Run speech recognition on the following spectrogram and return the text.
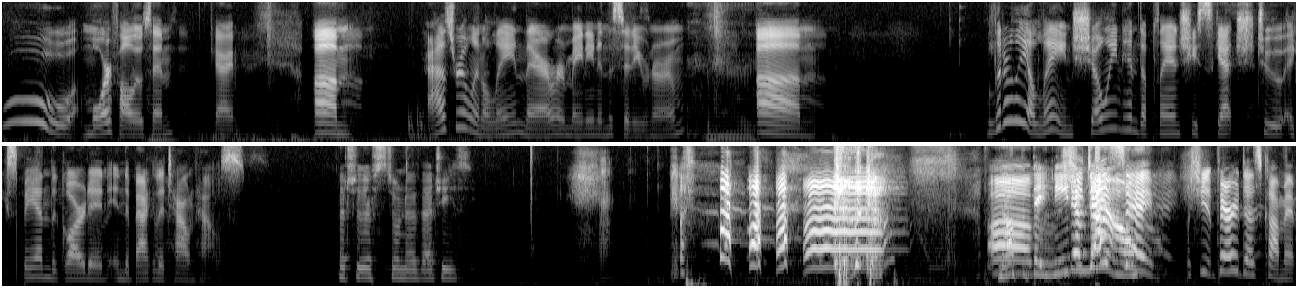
Ooh, Mor follows him. Okay. Um, Azriel and Elain there remaining in the city room. Um, literally Elain showing him the plan she sketched to expand the garden in the back of the townhouse. Bet you there's still no veggies. Not that they need Um, she 'em does now. Say, she, Feyre does comment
